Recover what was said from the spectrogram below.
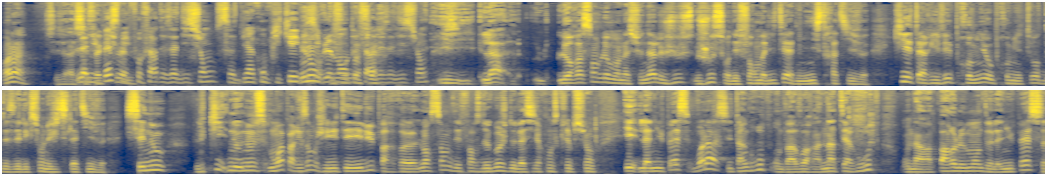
Voilà, c'est assez La NUPES, mais il faut faire des additions. Ça devient compliqué, visiblement, de faire, des additions. là, le Rassemblement national joue, joue, sur des formalités administratives. Qui est arrivé premier au premier tour des élections législatives? C'est nous. Qui, nous, moi, par exemple, j'ai été élu par euh, l'ensemble des forces de gauche de la circonscription. Et la NUPES, voilà, c'est un groupe. On va avoir un intergroupe. On a un parlement de la NUPES.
